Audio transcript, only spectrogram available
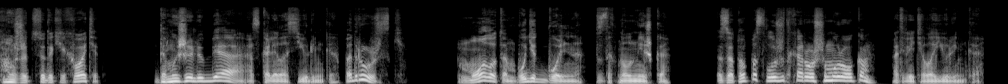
«Может, все-таки хватит?» «Да мы же любя», — оскалилась Юленька, по-дружески. «Молотом будет больно», — вздохнул Мишка. «Зато послужит хорошим уроком», — ответила Юленька.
